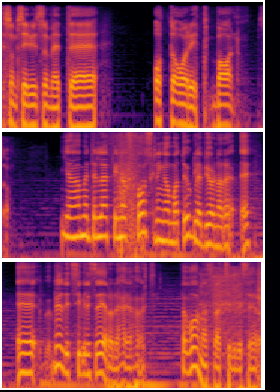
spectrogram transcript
som ser ut som ett eh, åttaårigt barn. Så. Ja, men det lär finnas forskning om att ugglebjörnar är, är, är väldigt civiliserade har jag hört. Förvånansvärt civiliserade.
